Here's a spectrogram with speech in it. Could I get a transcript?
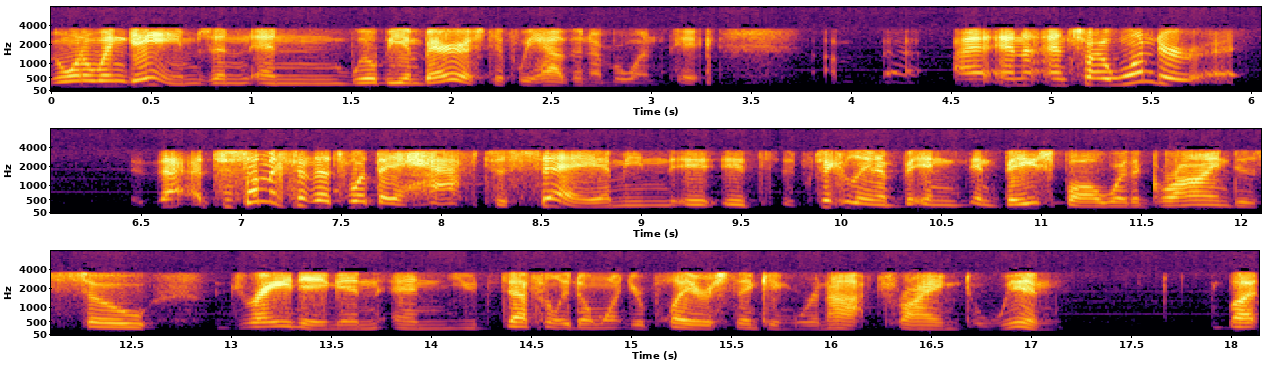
we want to win games, and and we'll be embarrassed if we have the number one pick. I, and and so I wonder. That, to some extent, that's what they have to say. I mean, it, it's particularly in, a, in in baseball where the grind is so draining, and and you definitely don't want your players thinking we're not trying to win. But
